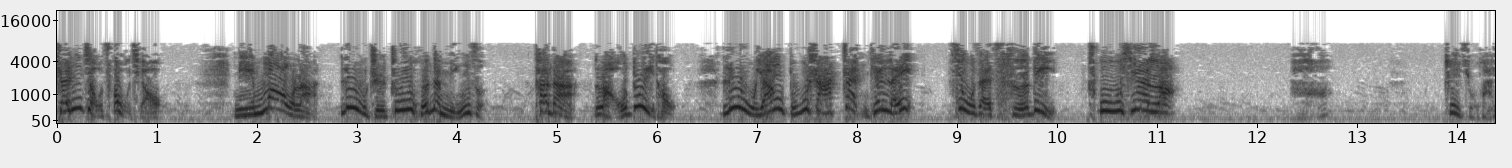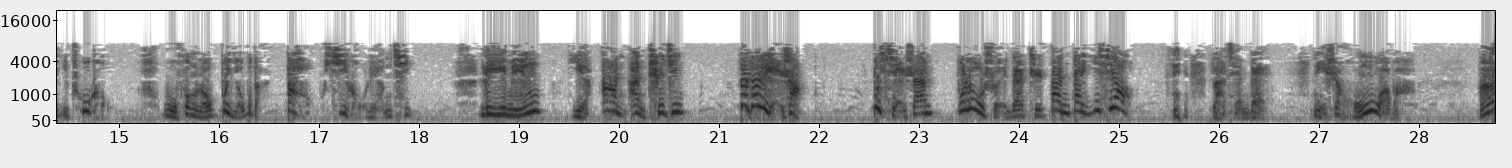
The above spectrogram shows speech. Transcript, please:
真叫凑巧。你冒了六指追魂的名字，他的老对头六阳毒杀战天雷就在此地出现了。啊！这句话一出口，五凤楼不由得倒吸口凉气。李明也暗暗吃惊，但他脸上。不显山不露水的，只淡淡一笑。嘿嘿，老前辈，你是哄我吧？嗯，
